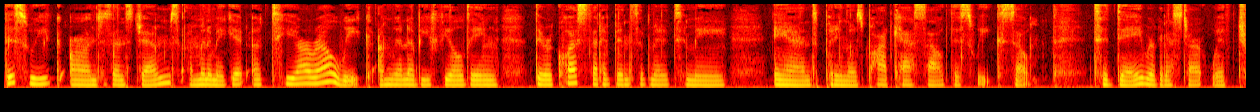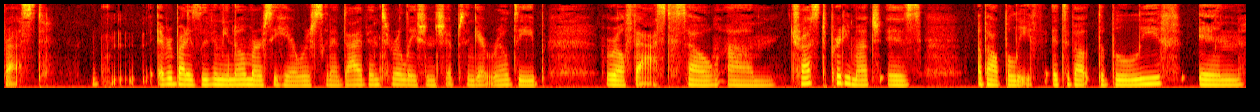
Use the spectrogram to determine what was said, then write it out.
This week on Just Gems, I'm going to make it a TRL week. I'm going to be fielding the requests that have been submitted to me and putting those podcasts out this week. So, today we're going to start with trust. Everybody's leaving me no mercy here. We're just going to dive into relationships and get real deep real fast. So, um, trust pretty much is about belief, it's about the belief in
